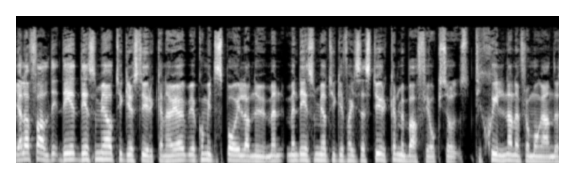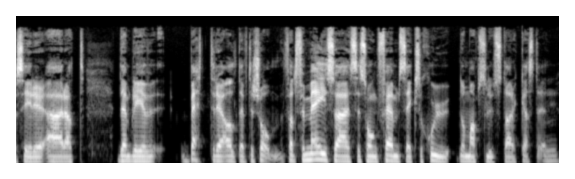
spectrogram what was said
I alla fall, det, det, det som jag tycker är styrkan, och jag, jag kommer inte spoila nu, men, men det som jag tycker faktiskt är styrkan med Buffy också, till skillnaden från många andra serier, är att den blev bättre allt eftersom. För att för mig så är säsong 5, 6 och 7 de absolut starkaste.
